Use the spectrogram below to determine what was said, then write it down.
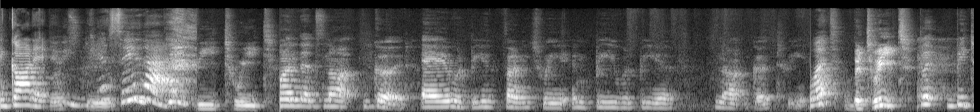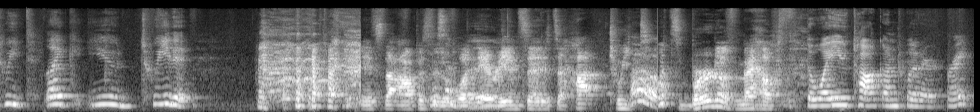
I got it. Let's You see. can't say that. B tweet. one that's not good. A would be a funny tweet and B would be a not good tweet. What? Beetweet. But beetweet. Like you tweet it. it's the opposite of what? Darian said. It's a hot tweet. Oh. What's bird of mouth? The way you talk on Twitter, right?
